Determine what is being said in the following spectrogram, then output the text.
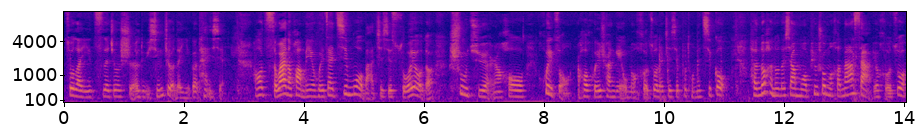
做了一次就是旅行者的一个探险。然后此外的话，我们也会在季末把这些所有的数据，然后。汇总，然后回传给我们合作的这些不同的机构，很多很多的项目，譬如说我们和 NASA 有合作，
